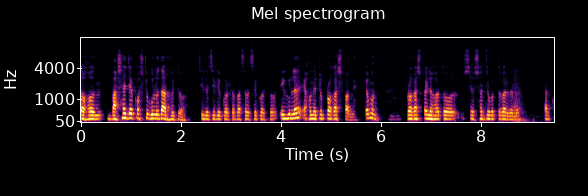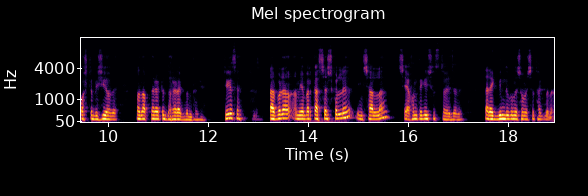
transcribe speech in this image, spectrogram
তখন বাসায় যে কষ্টগুলো তার হইতো চিল্লাচিল্লি করতো বাছাবাছি করতো এগুলো এখন একটু প্রকাশ পাবে কেমন? প্রকাশ পাইলে হয়তো সে সহ্য করতে পারবে না তার কষ্ট বেশি হবে তখন আপনারা একটু ধরে রাখবেন তাকে ঠিক আছে? তারপরে আমি আবার কাজ শেষ করলে ইনশাআল্লাহ সে এখন থেকেই সুস্থ হয়ে যাবে তার এক বিন্দু কোনো সমস্যা থাকবে না।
